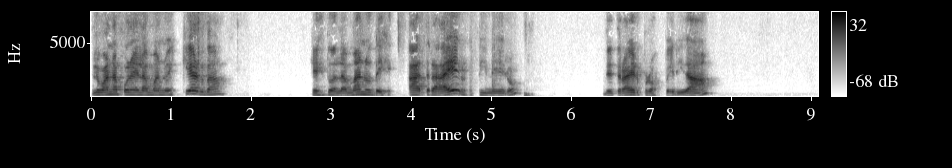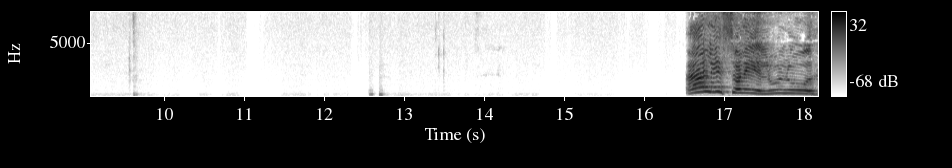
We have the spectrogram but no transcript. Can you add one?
lo van a poner en la mano izquierda, que es la mano de atraer dinero, de traer prosperidad. Ale, Sole, Lulu.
